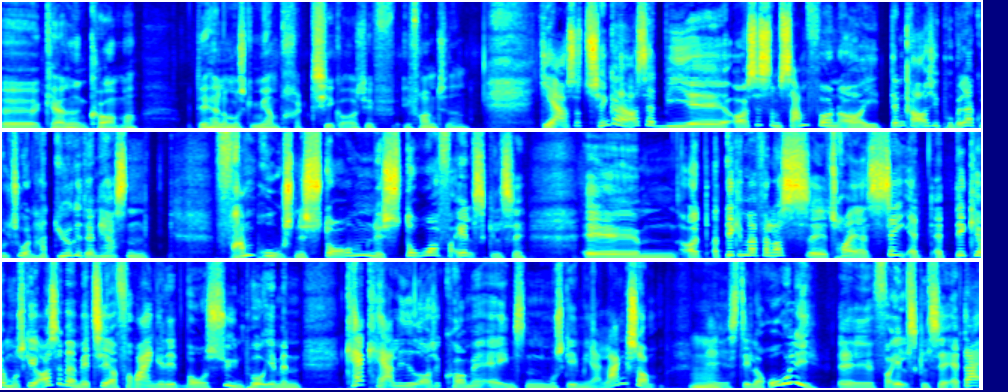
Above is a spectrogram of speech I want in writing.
øh, kærligheden kommer, det handler måske mere om praktik også i, i fremtiden. Ja, og så tænker jeg også, at vi øh, også som samfund, og i den grad også i populærkulturen, har dyrket den her sådan frembrusende, stormende, store forelskelse. Øhm, og, og det kan man i hvert fald også, øh, tror jeg, se, at, at det kan jo måske også være med til at forvrænge lidt vores syn på, jamen, kan kærlighed også komme af en sådan måske mere langsom, mm. øh, stille og rolig øh, forelskelse? At der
